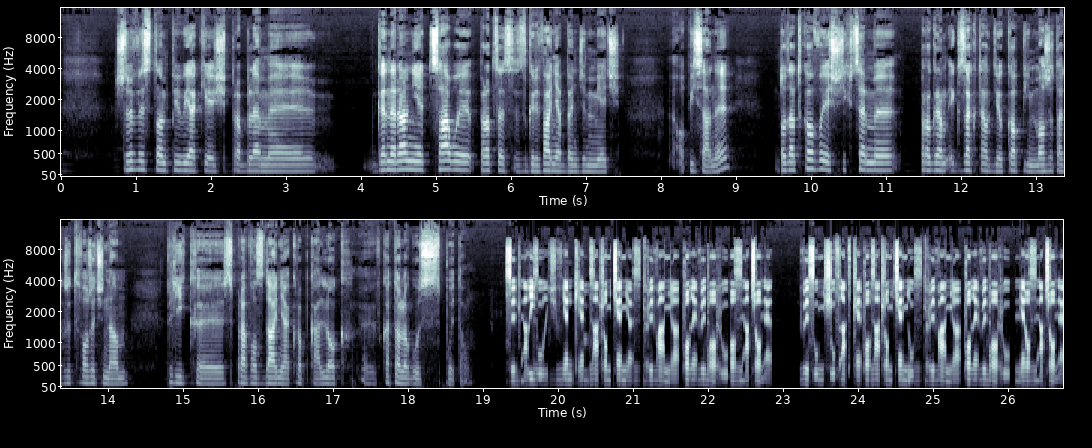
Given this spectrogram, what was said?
czy wystąpiły jakieś problemy. Generalnie cały proces zgrywania będziemy mieć opisany. Dodatkowo, jeśli chcemy, program Exact Audio Copy może także tworzyć nam plik e, sprawozdania.log e, w katalogu z płytą. Sygnalizuj dźwiękiem zakończenia zgrywania. Pole wyboru oznaczone. Wysuń szufladkę po zakończeniu zgrywania. Pole wyboru nieoznaczone.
